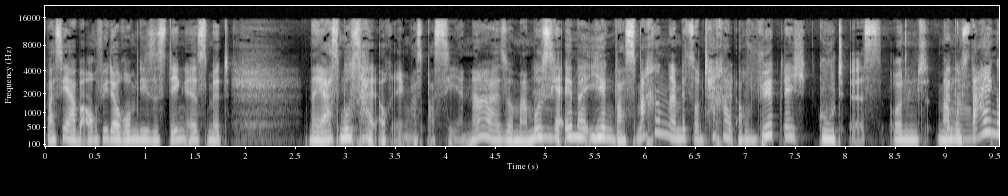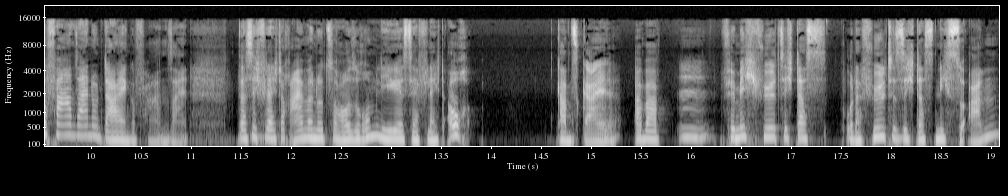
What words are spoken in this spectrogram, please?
Was ja aber auch wiederum dieses Ding ist mit, naja, es muss halt auch irgendwas passieren. Ne? Also man muss ja immer irgendwas machen, damit so ein Tag halt auch wirklich gut ist. Und man Genau. muss dahin gefahren sein und dahin gefahren sein. Dass ich vielleicht auch einmal nur zu Hause rumliege, ist ja vielleicht auch ganz geil. Aber Mhm. für mich fühlt sich das oder fühlte sich das nicht so an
